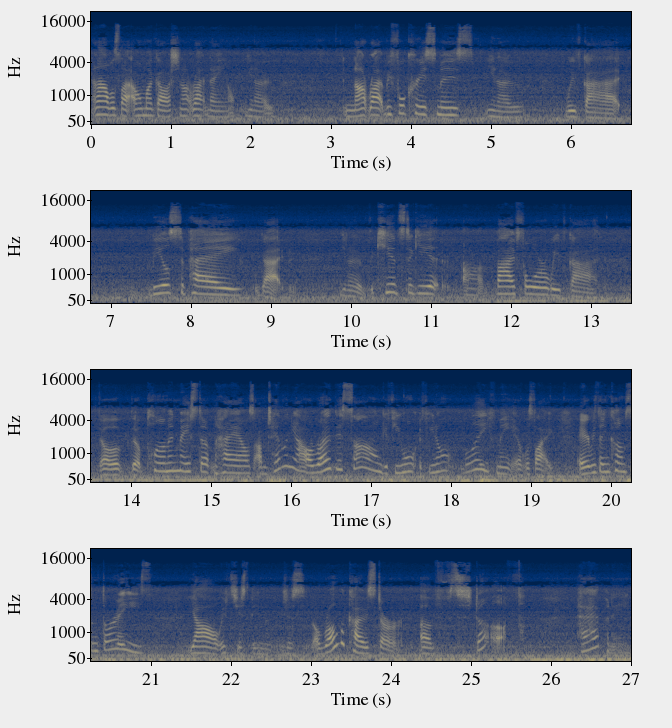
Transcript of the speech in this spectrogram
And I was like, oh my gosh, not right now, you know, not right before Christmas, you know, we've got bills to pay, we've got, you know, the kids to get uh, by for, we've got the, the plumbing messed up in the house. I'm telling y'all, I wrote this song. If you want, if you don't believe me, it was like everything comes in threes. Y'all, it's just been just a roller coaster of stuff happening.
